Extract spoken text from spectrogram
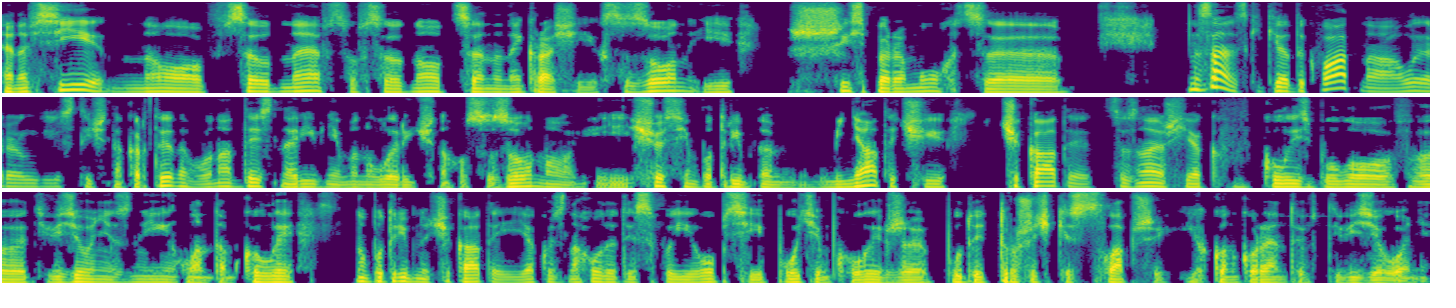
NFC, але все одне, все, все одно це не найкращий їх сезон, і шість перемог це не знаю, наскільки адекватна, але реалістична картина. Вона десь на рівні минулорічного сезону, і щось їм потрібно міняти чи чекати. Це знаєш, як колись було в дивізіоні з Нью-Інгландом, коли ну потрібно чекати і якось знаходити свої опції потім, коли вже будуть трошечки слабші їх конкуренти в дивізіоні.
